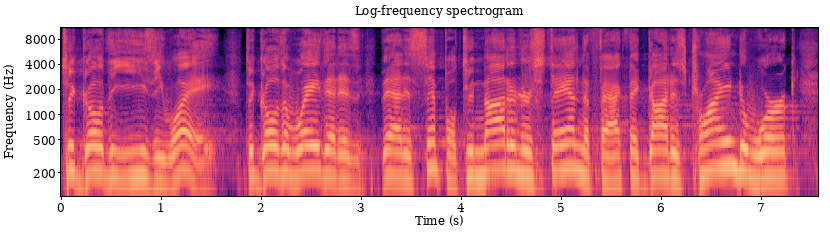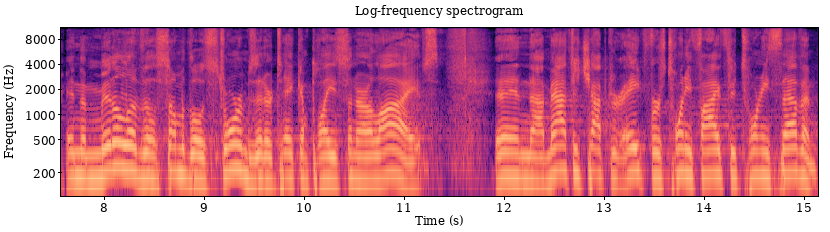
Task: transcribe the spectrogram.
to go the easy way, to go the way that is, that is simple, to not understand the fact that God is trying to work in the middle of the, some of those storms that are taking place in our lives. In uh, Matthew chapter 8, verse 25 through 27,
